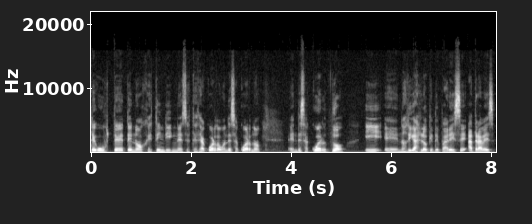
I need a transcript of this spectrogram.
te guste, te enojes, te indignes, estés de acuerdo o en desacuerdo, en desacuerdo y eh, nos digas lo que te parece a través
